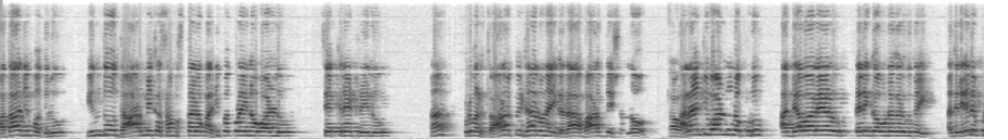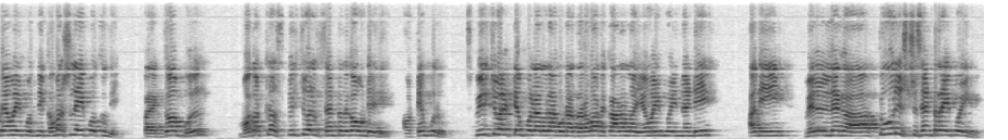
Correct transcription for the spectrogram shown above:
మతాధిపతులు హిందూ ధార్మిక సంస్థలకు అధిపతులైన వాళ్ళు సెక్రటరీలు ఇప్పుడు మనకు చాలా పీఠాలు ఉన్నాయి కదా భారతదేశంలో. అలాంటి వాళ్ళు ఉన్నప్పుడు ఆ దేవాలయాలు సరిగ్గా ఉండగలుగుతాయి. అది లేనప్పుడు ఏమైపోతుంది? కమర్షియల్ అయిపోతుంది. ఫర్ ఎగ్జాంపుల్ మొదట్లో స్పిరిచువల్ సెంటర్గా ఉండేది ఆ టెంపుల్. స్పిరిచువల్ టెంపుల్ అలా కూడా తర్వాత కాలంలో ఏమైపోయిందండి? అది మెల్లగా టూరిస్ట్ సెంటర్ అయిపోయింది.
